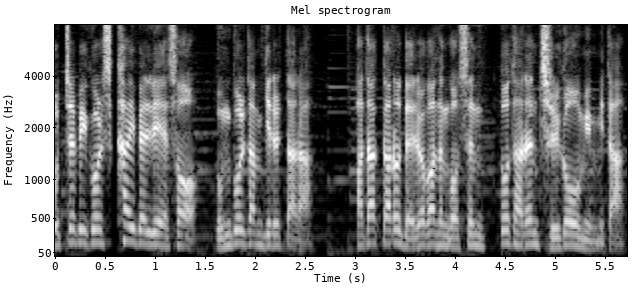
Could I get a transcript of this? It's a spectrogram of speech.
도제비골 스카이밸리에서 논골 담기를 따라 바닷가로 내려가는 것은 또 다른 즐거움입니다.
